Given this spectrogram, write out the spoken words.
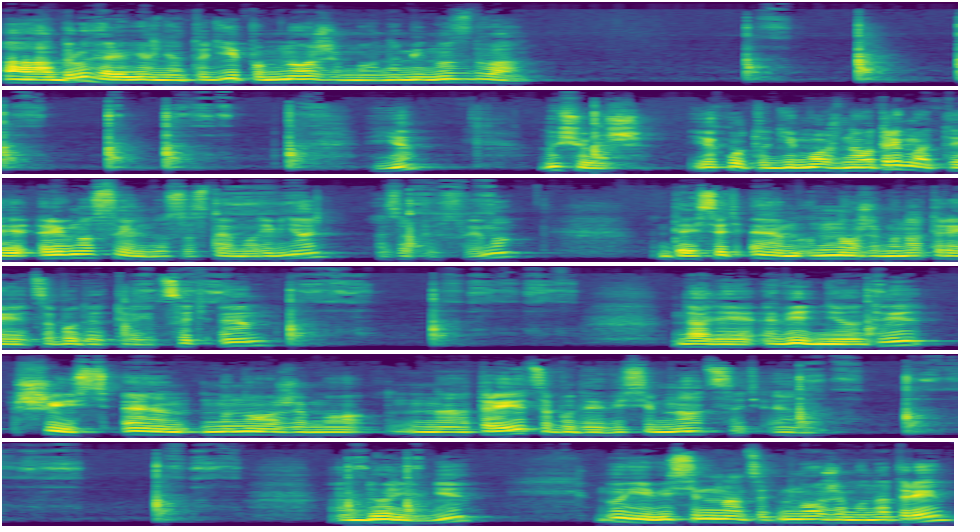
А друге рівняння тоді помножимо на мінус 2. Є? Ну що ж, яку тоді можна отримати рівносильну систему рівнянь? Записуємо. 10m множимо на 3, це буде 30m. Далі відняти 6n множимо на 3, це буде 18n. Дорівнює. Ну і 18 множимо на 3.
